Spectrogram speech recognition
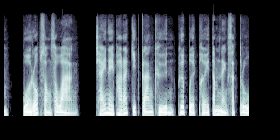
3 หัวรบส่องสว่าง ใช้ในภารกิจกลางคืน เพื่อเปิดเผยตำแหน่งศัตรู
